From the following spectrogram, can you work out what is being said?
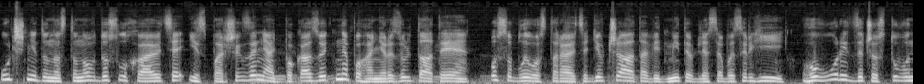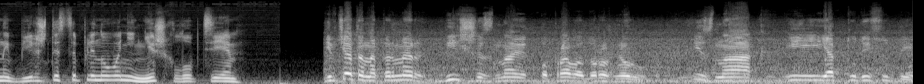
Учні до настанов дослухаються і з перших занять показують непогані результати. Особливо стараються дівчата, відмітив для себе Сергій. Говорить, зачасту вони більш дисципліновані, ніж хлопці. Дівчата, наприклад, більше знають по правилам дорожнього руху. І знак, і як туди-сюди.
